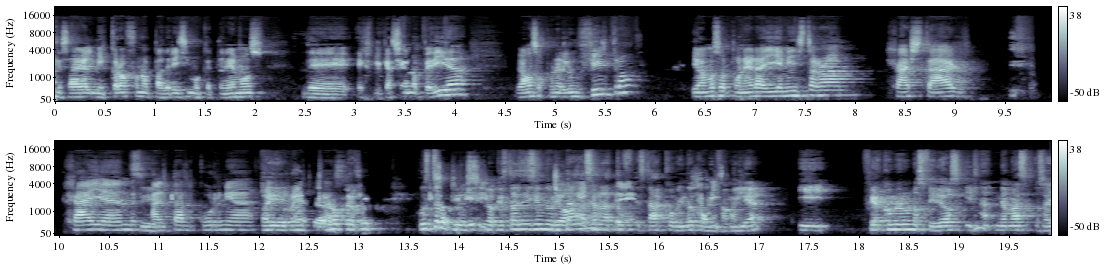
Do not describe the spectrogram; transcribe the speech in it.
que salga el micrófono padrísimo que tenemos de explicación no pedida. Vamos a ponerle un filtro y vamos a poner ahí en Instagram hashtag high-end, Sí. alta alcurnia. Oye, pero justo lo que, lo que estás diciendo ahorita, Join hace rato estaba comiendo con mi familia y fui a comer unos fideos y na- nada más, o sea,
